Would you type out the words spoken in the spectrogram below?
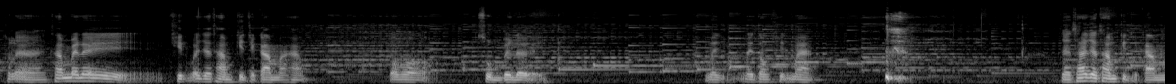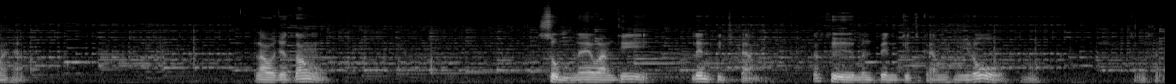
เขาเรียกอะไรถ้าไม่ได้คิดว่าจะทำกิจกรรมอะครับ ก็สุ่มไปเลย ไม่ไม่ต้องคิดมาก แต่ถ้าจะทำกิจกรรมนะครับ เราจะต้อง สุ่มในวันที่เล่นกิจกรรม ก็คือมันเป็นกิจกรรมฮีโร่นะครับ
